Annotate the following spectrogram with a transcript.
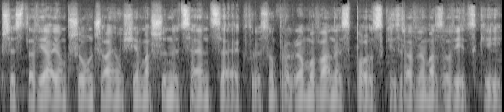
przestawiają, przełączają się maszyny CNC, które są programowane z Polski, z Rawy Mazowieckiej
